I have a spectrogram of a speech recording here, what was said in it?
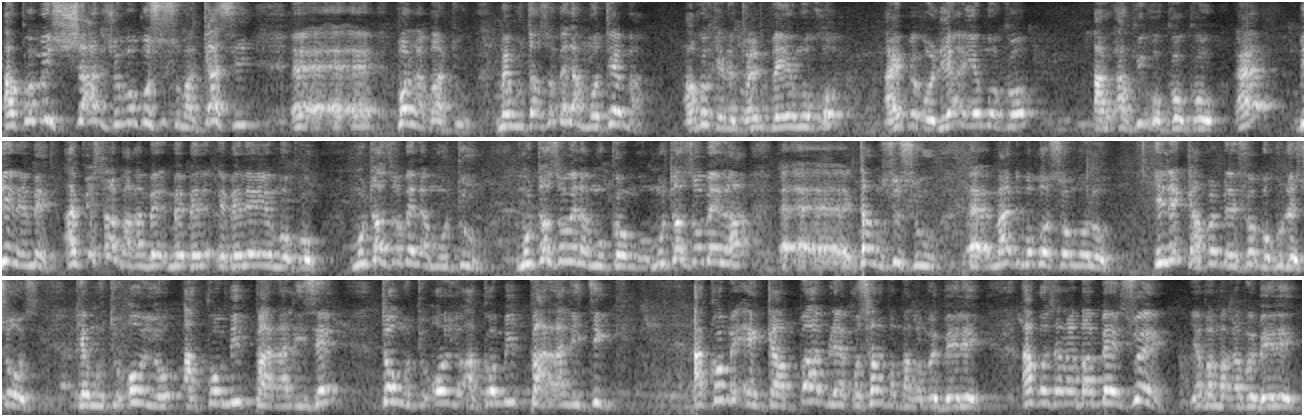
akomi charge moko susu makasi mpo na bato mais moto azobela motema akokende toilette mpe ye moko aye mpe kolia ye moko akoki kokoko bien aime akoki osala makambo ebele ye moko moto azobela motu moto azobela mokongo moto azobela eh, eh, eh, ntango mosusu maladi moko songolo il est capable de faire beaucoup de choses ke motu oyo akomi paralyse to motu oyo akomi paralytique akomi incapable ya kosala bamakambo ebele akozala na babesoin ya bamakambo ebele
